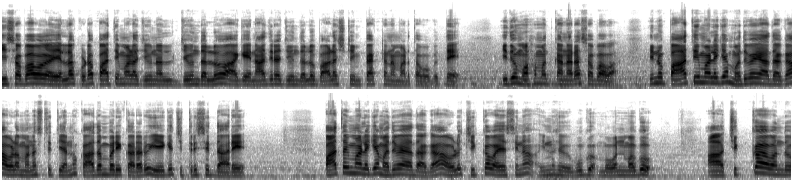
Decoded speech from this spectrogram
ಈ ಸ್ವಭಾವ ಎಲ್ಲ ಕೂಡ ಪಾತಿಮಾಳ ಜೀವನ ಜೀವನದಲ್ಲೂ ಹಾಗೆ ನಾದಿರ ಜೀವನದಲ್ಲೂ ಭಾಳಷ್ಟು ಇಂಪ್ಯಾಕ್ಟನ್ನು ಮಾಡ್ತಾ ಹೋಗುತ್ತೆ. ಇದು ಮೊಹಮ್ಮದ್ ಖಾನರ ಸ್ವಭಾವ. ಇನ್ನು ಪಾತಿಮಳಿಗೆ ಮದುವೆಯಾದಾಗ ಅವಳ ಮನಸ್ಥಿತಿಯನ್ನು ಕಾದಂಬರಿಕಾರರು ಹೇಗೆ ಚಿತ್ರಿಸಿದ್ದಾರೆ? ಪಾತಿಮಳಿಗೆ ಮದುವೆಯಾದಾಗ ಅವಳು ಚಿಕ್ಕ ವಯಸ್ಸಿನ ಇನ್ನು ಉಗು, ಒಂದು ಮಗು. ಆ ಚಿಕ್ಕ ಒಂದು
